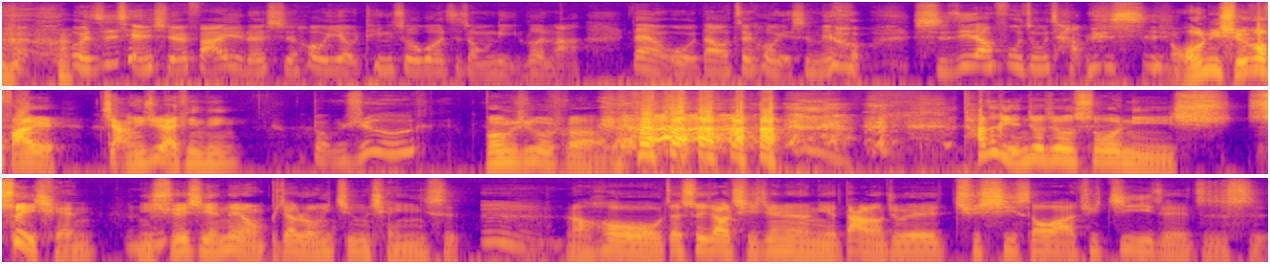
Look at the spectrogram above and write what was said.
我之前学法语的时候也有听说过这种理论啦，但我到最后也是没有实际上付诸尝试。哦，你学过法语，讲一句来听听。Bonjour，Bonjour。他这个研究就是说，你睡前你学习的内容比较容易进入潜意识，嗯，然后在睡觉期间呢，你的大脑就会去吸收啊，去记忆这些知识，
